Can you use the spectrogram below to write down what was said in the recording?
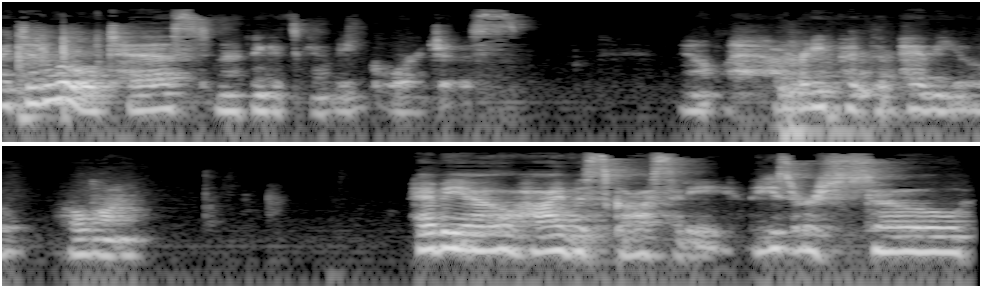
I did a little test, and I think it's going to be gorgeous. Now, I already put the Pebeo, hold on. Pebeo High Viscosity. These are so,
